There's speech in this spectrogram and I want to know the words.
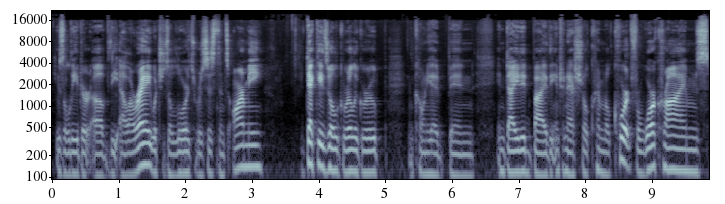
He was a leader of the LRA, which is a Lord's Resistance Army, decades old guerrilla group. And Kony had been indicted by the International Criminal Court for war crimes.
